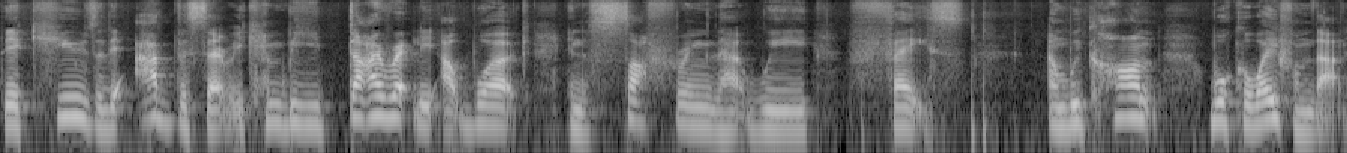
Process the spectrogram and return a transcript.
the accuser, the adversary, can be directly at work in the suffering that we face. And we can't walk away from that.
